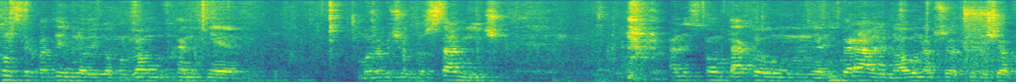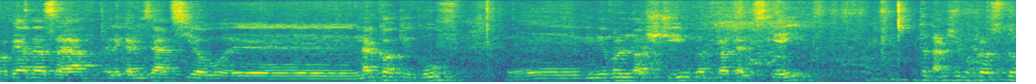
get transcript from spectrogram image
konserwatywną jego poglądów chętnie możemy się utożsamić, ale z tą taką liberalną, na przykład kiedy się opowiada za legalizacją e, narkotyków e, w imię wolności obywatelskiej, to tam się po prostu,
